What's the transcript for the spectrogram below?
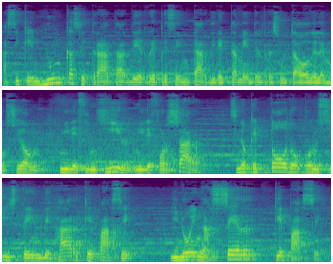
Así que nunca se trata de representar directamente el resultado de la emoción, ni de fingir, ni de forzar, sino que todo consiste en dejar que pase y no en hacer que pase.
